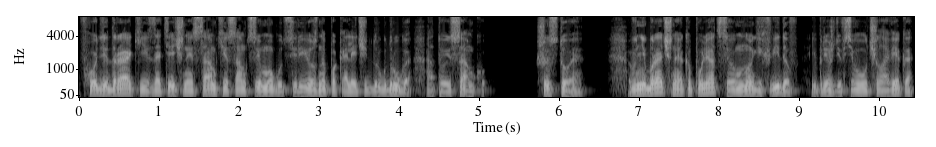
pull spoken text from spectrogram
В ходе драки из отечной самки самцы могут серьезно покалечить друг друга, а то и самку. Шестое. Внебрачная копуляция у многих видов, и прежде всего у человека,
